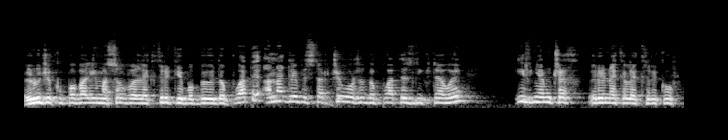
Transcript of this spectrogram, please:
ludzie kupowali masowo elektryki, bo były dopłaty, a nagle wystarczyło, że dopłaty zniknęły i w Niemczech rynek elektryków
